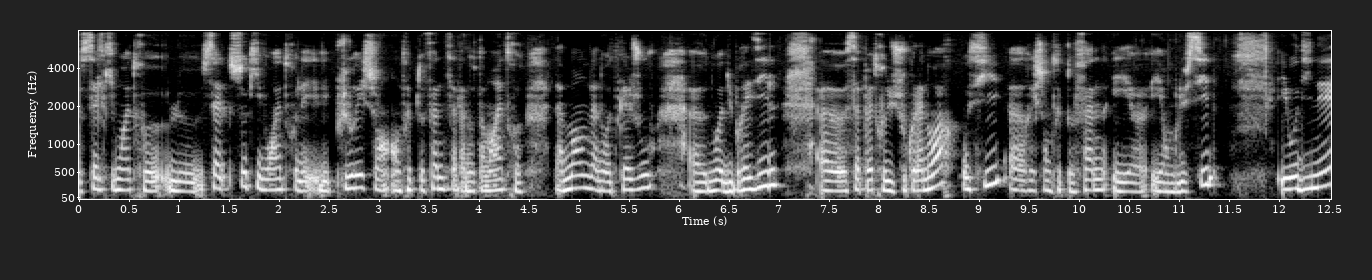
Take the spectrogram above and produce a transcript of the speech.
celles qui vont être le, ceux qui vont être les, plus riches en, en, tryptophane, ça va notamment être l'amande, la noix de cajou, noix du Brésil. ça peut être du chocolat noir aussi, riche en tryptophane et, et en glucides. Et au dîner,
